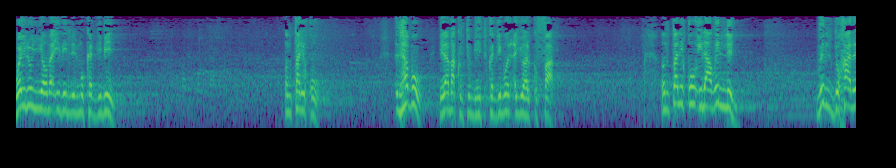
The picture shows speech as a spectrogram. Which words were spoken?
ويل يومئذ للمكذبين. انطلقوا. اذهبوا إلى ما كنتم به تكذبون أيها الكفار. انطلقوا إلى ظل. ظل دخان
